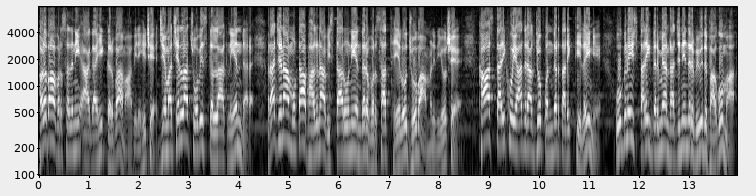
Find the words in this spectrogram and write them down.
હળવા વરસાદની આગાહી કરવામાં આવી રહી છે. જેમાં છેલ્લા ચોવીસ કલાકની અંદર રાજ્યના મોટા ભાગના વિસ્તારોની અંદર વરસાદ થયેલો જોવા મળી રહ્યો છે. ખાસ તારીખો યાદ રાખજો, પંદર તારીખથી લઈને ઓગણીસ તારીખ દરમિયાન રાજ્યની અંદર વિવિધ ભાગોમાં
